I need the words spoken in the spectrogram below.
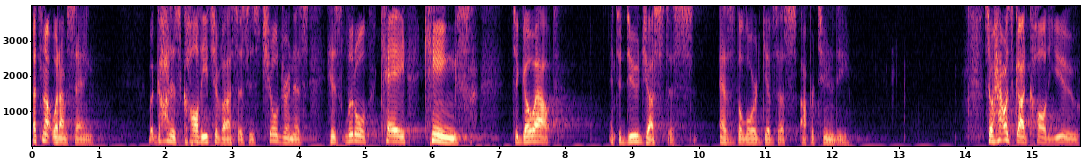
That's not what I'm saying. But God has called each of us as His children, as His little K kings, to go out and to do justice as the Lord gives us opportunity. So, how has God called you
